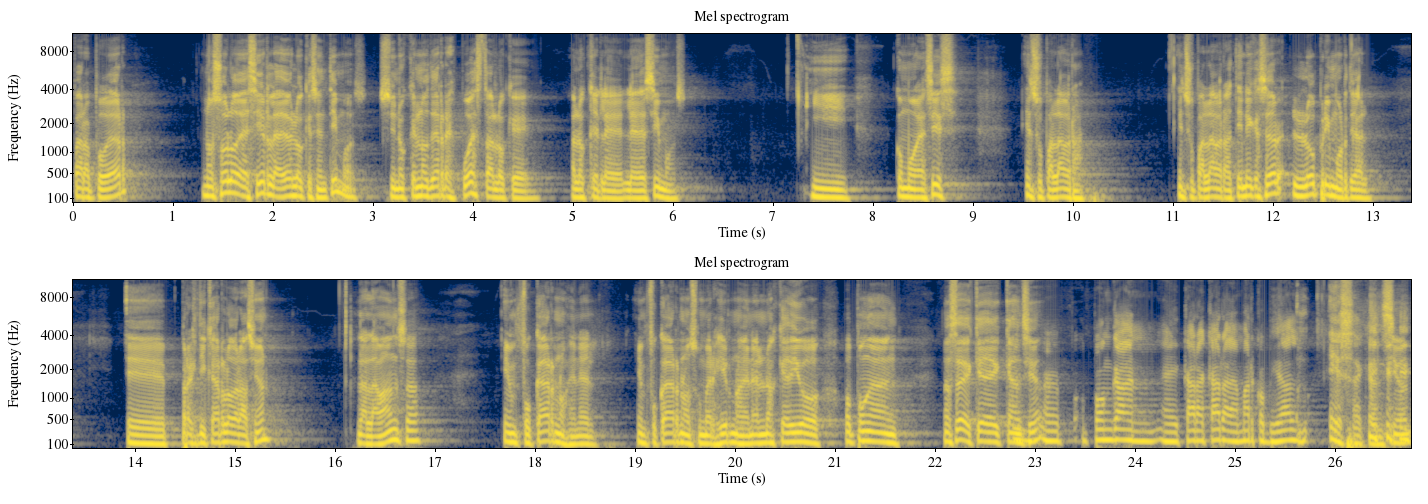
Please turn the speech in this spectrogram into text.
para poder no solo decirle a Dios lo que sentimos, sino que Él nos dé respuesta a lo que, a lo que le, decimos. Y como decís, en su palabra, en su palabra, tiene que ser lo primordial. Eh, practicar la oración, la alabanza, enfocarnos en Él, enfocarnos, sumergirnos en Él. No es que digo, o pongan, no sé, ¿qué canción? Eh, pongan eh, cara a cara de Marcos Vidal. Esa canción.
